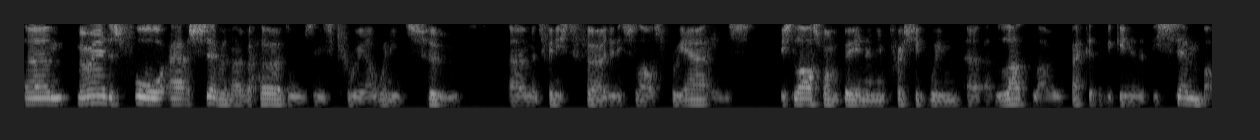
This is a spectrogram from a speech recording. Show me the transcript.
Um, Miranda's four out of seven over hurdles in his career, winning two, um, and finished third in its last three outings. His last one being an impressive win uh, at Ludlow back at the beginning of December.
